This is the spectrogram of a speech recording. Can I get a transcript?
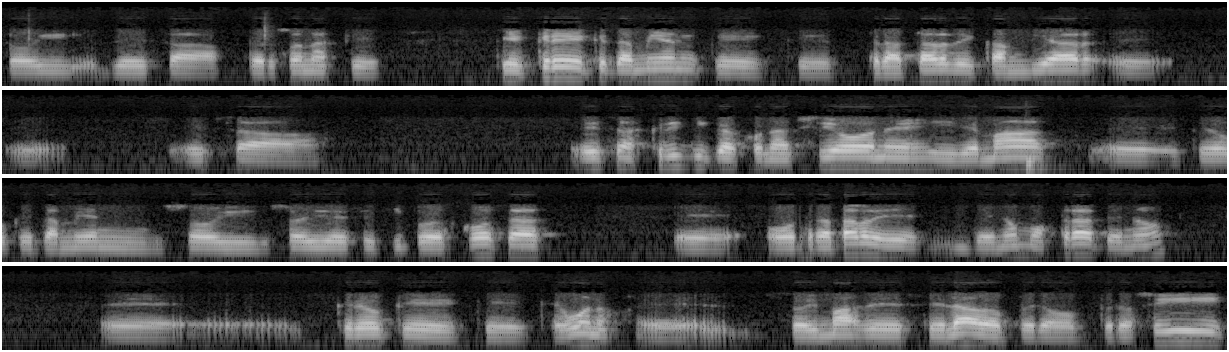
soy de esas personas que, que cree que también que, tratar de cambiar esa esas críticas con acciones y demás, eh, creo que también soy, soy de ese tipo de cosas, eh, o tratar de, de, no mostrarte, ¿no? Eh, creo que, que, bueno, soy más de ese lado, pero, pero sí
